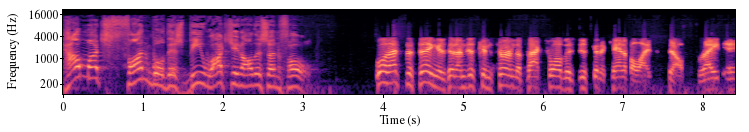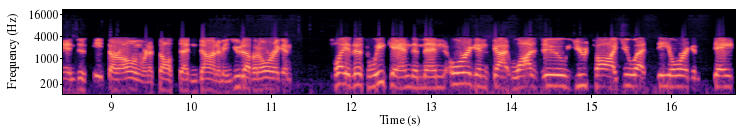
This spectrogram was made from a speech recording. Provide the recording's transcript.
How much fun will this be watching all this unfold? Well, that's the thing is that I'm just concerned the Pac-12 is just going to cannibalize itself, right, and just eat their own when it's all said and done. I mean, UW and Oregon play this weekend, and then Oregon's got Wazoo, Utah, USC, Oregon State,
